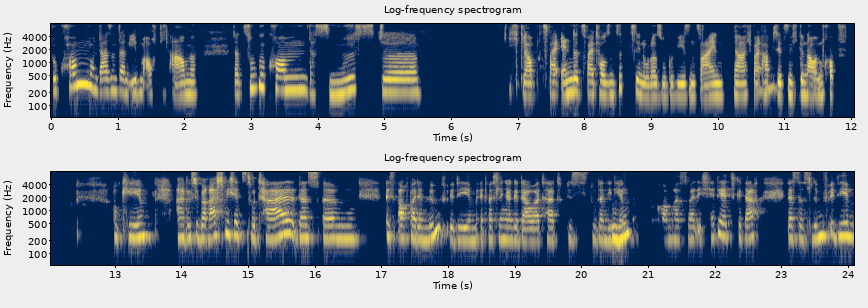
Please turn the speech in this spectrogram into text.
bekommen und da sind dann eben auch die Arme dazugekommen. Das müsste, ich glaube, Ende 2017 oder so gewesen sein. Ja, ich mhm. habe es jetzt nicht genau im Kopf. Okay, ah, das überrascht mich jetzt total, dass ähm, es auch bei dem Lymphödem etwas länger gedauert hat, bis du dann die mhm. Diagnose bekommen hast, weil ich hätte jetzt gedacht, dass das Lymphödem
